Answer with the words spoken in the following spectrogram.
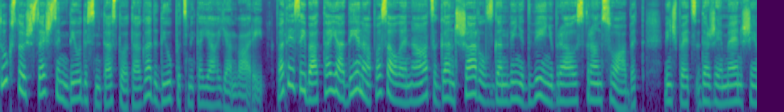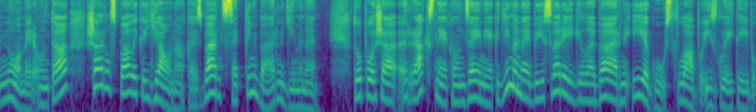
1628. gada 12. janvārī. Patiesībā tajā dienā pasaulē nāca gan Šarls, gan viņa dviņu brālis Fransuā, bet viņš pēc dažiem mēnešiem nomira, un tā Šarls palika jaunākais bērns septiņu bērnu ģimenē. Topošā rakstnieka un dzinieka ģimenei bija svarīgi, lai bērni iegūst labu izglītību.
